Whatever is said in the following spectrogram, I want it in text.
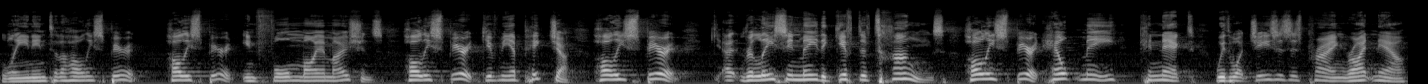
lean into the Holy Spirit. Holy Spirit, inform my emotions. Holy Spirit, give me a picture. Holy Spirit, uh, release in me the gift of tongues. Holy Spirit, help me connect with what Jesus is praying right now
